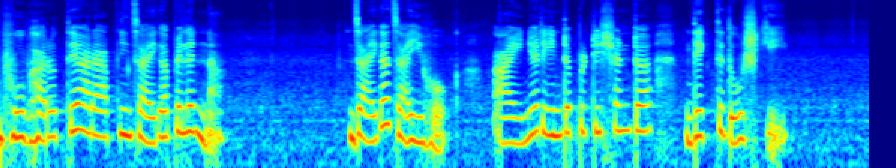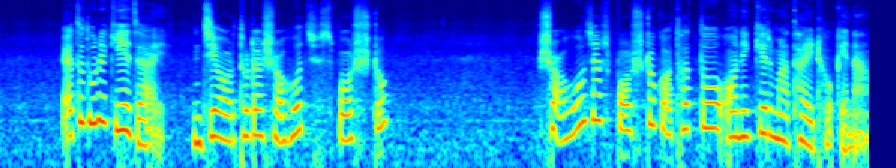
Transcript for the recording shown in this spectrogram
ভূভারতে আর আপনি জায়গা পেলেন না। জায়গা যাই হোক, আইনের ইন্টারপ্রিটেশনটা দেখতে দোষ কী? এত দূরে কে যায়? যে অর্থটা সহজ, স্পষ্ট সহজ আর স্পষ্ট কথা তো অনেকের মাথায় ঢোকে না।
